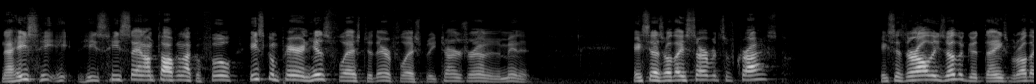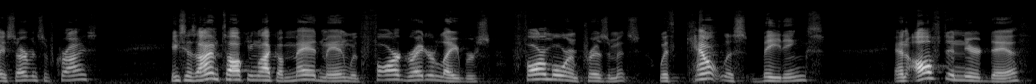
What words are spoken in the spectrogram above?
Now he's, he, he's, he's saying I'm talking like a fool. He's comparing his flesh to their flesh, but he turns around in a minute. He says, Are they servants of Christ? He says, There are all these other good things, but are they servants of Christ? He says, I'm talking like a madman with far greater labors, far more imprisonments, with countless beatings, and often near death.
